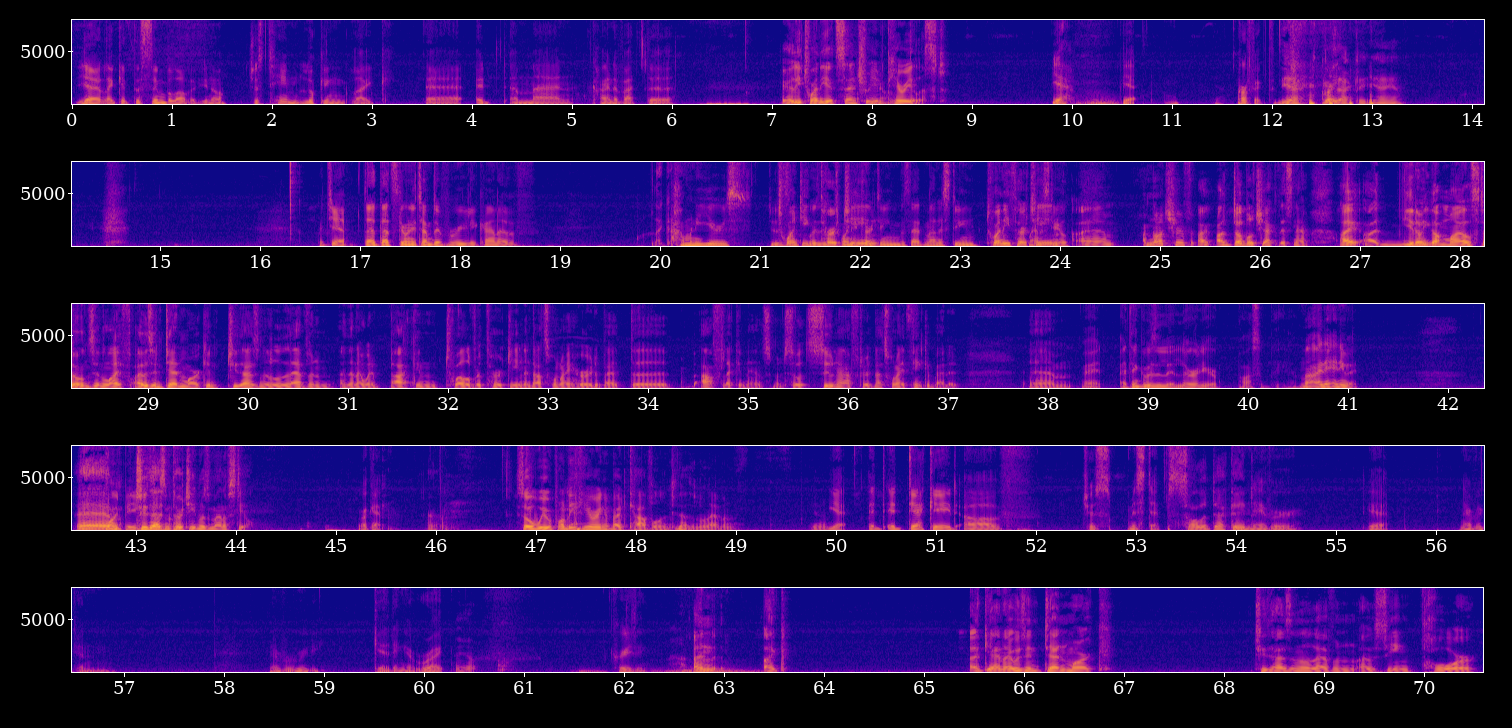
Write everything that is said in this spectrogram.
yeah, like it, the symbol of it, you know, just him looking like uh, a, a man, kind of at the early 20th century imperialist. yeah, yeah, perfect. Yeah, Great. exactly. Yeah, yeah. But yeah, that that's the only time they've really kind of like how many years? Was, was 2013. 2013 was that Man of Steel? 2013 Man of 2013. Steel. Um, I'm not sure if I, I'll double check this now. I, I, you know, you got milestones in life. I was in Denmark in 2011, and then I went back in 12 or 13, and that's when I heard about the Affleck announcement. So it's soon after. That's when I think about it. Um, Right. I think it was a little earlier, possibly. Anyway, um, Point being- 2013 was Man of Steel. okay. So we were probably hearing about Cavill in 2011. You know, Yeah, a, a decade of just missteps. solid decade. never, yeah, never getting, never really getting it right. Yeah. Crazy. and like again i was in denmark 2011 i was seeing thor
